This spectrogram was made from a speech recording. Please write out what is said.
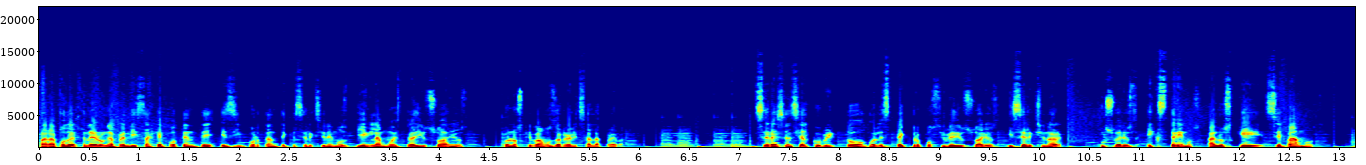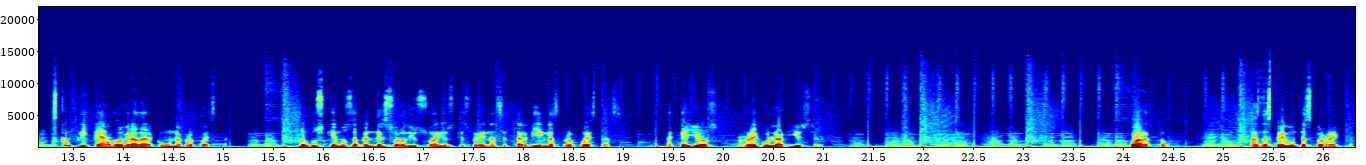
Para poder tener un aprendizaje potente es importante que seleccionemos bien la muestra de usuarios con los que vamos a realizar la prueba. Será esencial cubrir todo el espectro posible de usuarios y seleccionar usuarios extremos a los que, sepamos, es complicado agradar con una propuesta. No busquemos aprender solo de usuarios que suelen aceptar bien las propuestas, aquellos regular users. Cuarto, haz las preguntas correctas.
